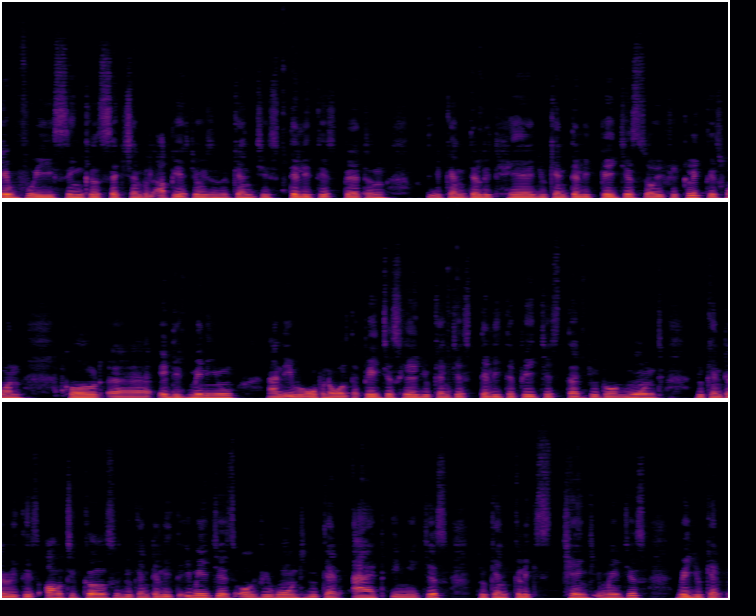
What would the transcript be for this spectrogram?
every single section will appear. So you can just delete this button you can delete here you can delete pages. So if you click this one called uh, edit menu and it will open all the pages here you can just delete the pages that you don't want. You can delete these articles you can delete the images or if you want you can add images. You can click change images where you can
